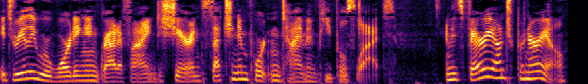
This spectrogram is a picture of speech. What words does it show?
It's really rewarding and gratifying to share in such an important time in people's lives. And it's very entrepreneurial.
